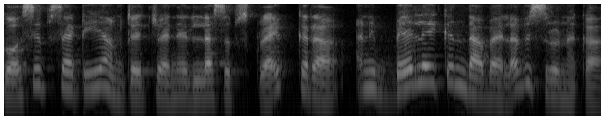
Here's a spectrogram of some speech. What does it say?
गॉसिपसाठी आमच्या चॅनेलला सबस्क्राईब करा आणि बेल ऐकन दाबायला विसरू नका.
